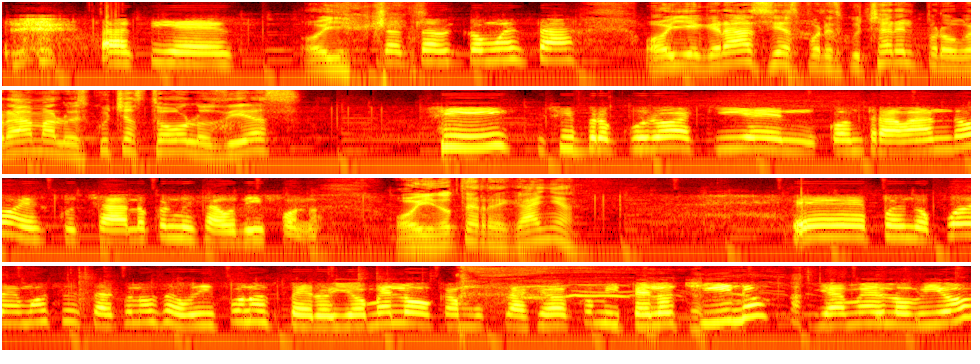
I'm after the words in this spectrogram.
Así es. Oye, doctor, ¿cómo está? Oye, gracias por escuchar el programa. ¿Lo escuchas todos los días? Sí, sí, procuro aquí en contrabando escucharlo con mis audífonos. Oye, ¿no te regañan? Eh, pues no podemos estar con los audífonos, pero yo me lo camuflajeo con mi pelo chino, ya me lo vio,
